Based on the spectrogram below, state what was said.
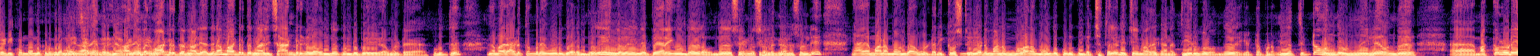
தேடி கொண்டு வந்து கொடுக்குற மாதிரி அதே மாதிரி மாற்றுத்திறனாளி அதுனா மாற்றுத்திறனாளி சான்றுகளை வந்து கொண்டு போய் அவங்கள்ட்ட கொடுத்து இந்த மாதிரி அடுத்த முறை ஊருக்கு வரும்போது எங்களுக்கு எங்கள் பேரையும் வந்து அதில் வந்து சேர்க்க சொல்லுங்கன்னு சொல்லி நியாயமாக நம்ம வந்து அவங்கள்ட்ட ரிக்வஸ்ட் இல்லாட்டி மனு மூலம் நம்ம வந்து கொடுக்கும் பட்சத்தில் நிச்சயம் அதுக்கான தீர்வுகள் வந்து எட்டப்படும். இந்த திட்டம் வந்து உண்மையிலே வந்து மக்களுடைய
